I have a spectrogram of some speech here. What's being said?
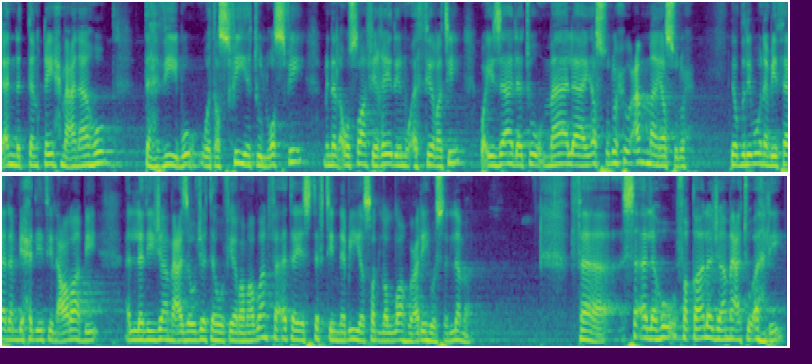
لأن التنقيح معناه تهذيب وتصفية الوصف من الأوصاف غير المؤثرة وإزالة ما لا يصلح عما يصلح. يضربون مثالا بحديث الأعرابي الذي جامع زوجته في رمضان فأتى يستفتي النبي صلى الله عليه وسلم. فسأله فقال جامعت أهلي.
